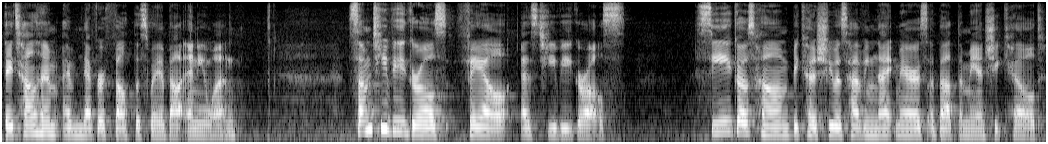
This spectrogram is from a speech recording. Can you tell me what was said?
They tell him, I've never felt this way about anyone. Some TV girls fail as TV girls. C goes home because she was having nightmares about the man she killed.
